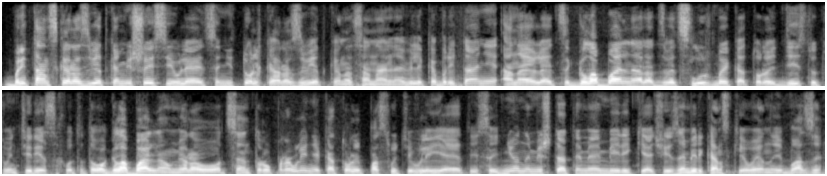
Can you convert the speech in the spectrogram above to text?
британская разведка МИ-6 является не только разведкой национальной Великобритании, она является глобальной разведслужбой, которая действует в интересах вот этого глобального мирового центра управления, который по сути влияет и Соединенными Штатами Америки, а через американские военные базы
